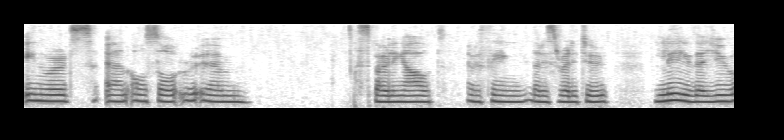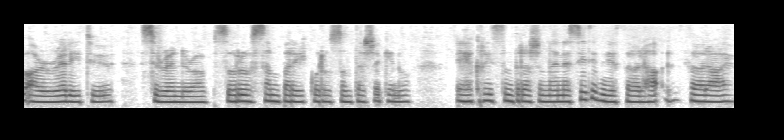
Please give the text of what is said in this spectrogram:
inwards and also um, spiraling out everything that is ready to leave, that you are ready to surrender up. Soro sampare koro santashakino. Ekrisantrashana. And I see it in your third, third eye,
